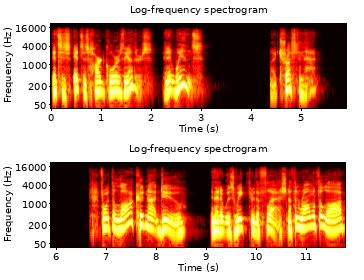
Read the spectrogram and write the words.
It's as, it's as hardcore as the others, and it wins. I trust in that. For what the law could not do, and that it was weak through the flesh, nothing wrong with the law,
